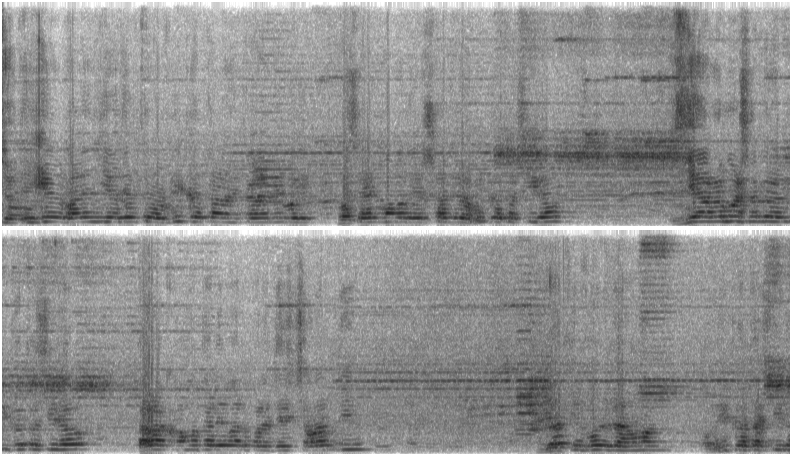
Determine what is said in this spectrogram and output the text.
যদি কেউ বলেন যে ওদের তো অভিজ্ঞতা নয় তাহলে আমি বলি, হোসেন মোহাম্মদ এরশাদের অভিজ্ঞতা ছিল, জিয়া রহমান সাহেবের অভিজ্ঞতা ছিল, তারা ক্ষমতা নেবার পরে দেশ চালান দিন লতিফুর রহমান অভিজ্ঞতা ছিল,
